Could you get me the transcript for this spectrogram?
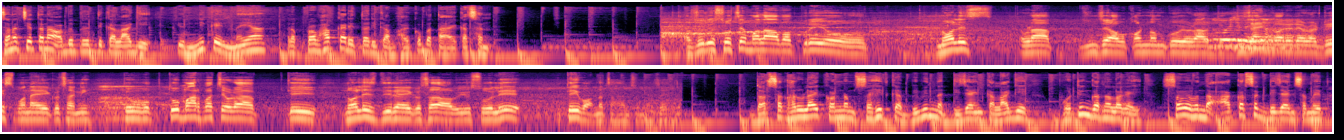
जनचेतना अभिवृद्धिका लागि यो निकै नयाँ र प्रभावकारी तरिका भएको बताएका छन्। हजुर यो सोच चाहिँ मलाई अब पुरै यो नलेज एउटा जुन चाहिँ अब कन्डमको एउटा डिजाइन गरेर एउटा ड्रेस बनाएको छ नि त्यो त्यो मार्फत चाहिँ एउटा केही नलेज दिइरहेको छ अब यो सोले त्यही भन्न चाहन्छु म चाहिँ। दर्शकहरूलाई कन्डम सहितका विभिन्न डिजाइनका लागि भोटिङ गर्न लगाई सबैभन्दा आकर्षक डिजाइन समेत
